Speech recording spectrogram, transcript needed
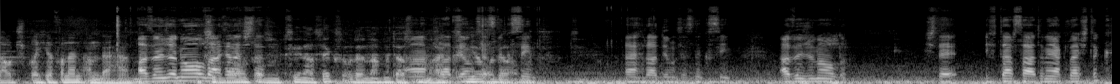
Lautsprecher voneinander haben. Az önce ne oldu arkadaşlar? Morgens um 10 nach 6 oder nachmittags Ah, um halb radyonun 4 sesini oder kısayım. um Heh, radyonun sesini kısayım. Az önce ne oldu? İşte iftar saatine yaklaştık.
